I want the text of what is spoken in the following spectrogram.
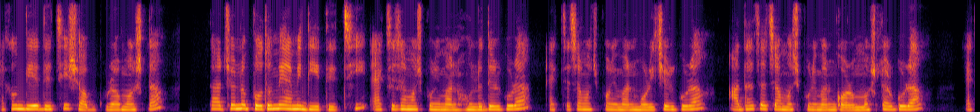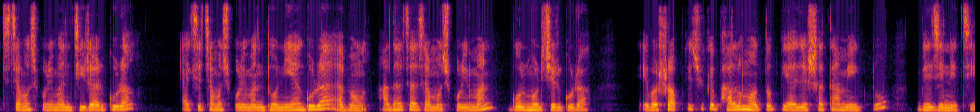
এখন দিয়ে দিচ্ছি সব গুঁড়া মশলা। তার জন্য প্রথমে আমি দিয়ে দিচ্ছি এক চা চামচ পরিমাণ হলুদের গুঁড়া, এক চা চামচ পরিমাণ মরিচের গুঁড়া, আধা চা চামচ পরিমাণ গরম মশলার গুঁড়া, এক চা চামচ পরিমাণ জিরার গুঁড়া, এক চা চামচ পরিমাণ ধনিয়া গুঁড়া এবং আধা চা চামচ পরিমাণ গোলমরিচের গুঁড়া। এবার সব কিছুকে ভালো মতো পেঁয়াজের সাথে আমি একটু ভেজে নিচ্ছি।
